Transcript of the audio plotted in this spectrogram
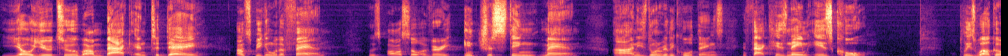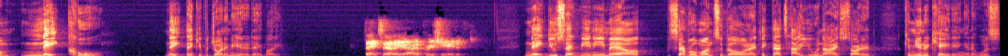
Yo, YouTube, I'm back, and today I'm speaking with a fan who's also a very interesting man, uh, and he's doing really cool things. In fact, his name is Cool. Please welcome Nate Cool. Nate, thank you for joining me here today, buddy. Thanks, Elliot. I appreciate it. Nate, you sent me an email several months ago, and I think that's how you and I started communicating, and it was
